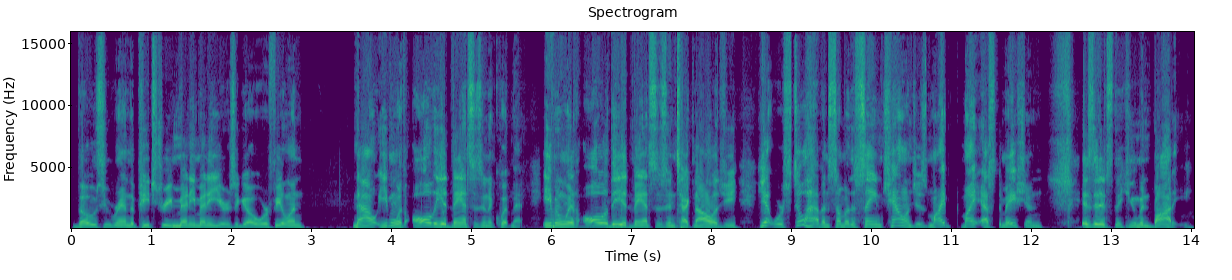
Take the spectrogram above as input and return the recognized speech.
those who ran the Peachtree many, many years ago were feeling now, even with all the advances in equipment, even with all of the advances in technology, yet we're still having some of the same challenges. My my estimation is that it's the human body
